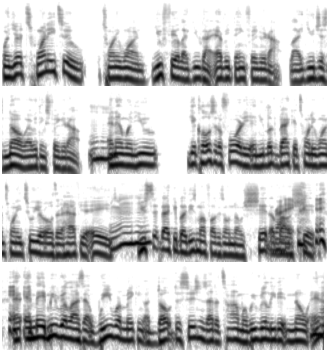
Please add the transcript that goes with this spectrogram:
when you're 22, 21, you feel like you got everything figured out. Like you just know everything's figured out. Mhm. And then when you get closer to 40 and you look back at 21, 22 year olds that are half your age, you sit back and be like, these motherfuckers don't know shit about Mm-hmm. Right. shit. and it made me realize that we were making adult decisions at a time when we really didn't know anything.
